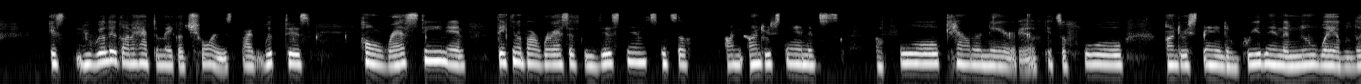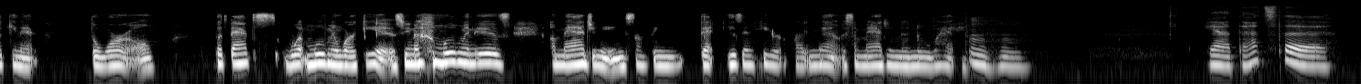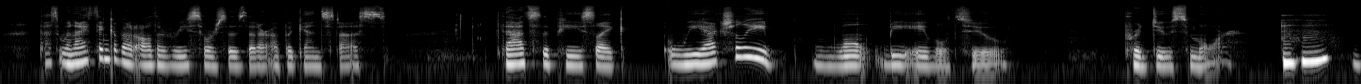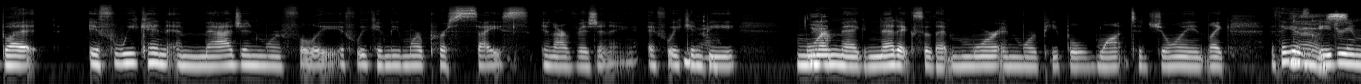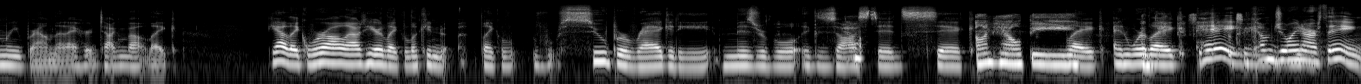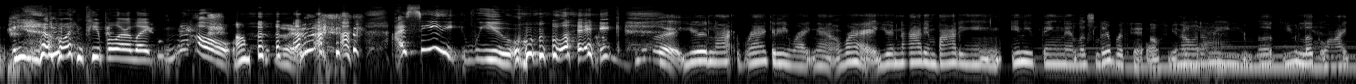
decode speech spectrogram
it's you're really going to have to make a choice. Like with this whole resting and thinking about rest as resistance, it's a I understand it's a full counter narrative. It's a full understanding of breathing a new way of looking at the world. But that's what movement work is. You know, movement is imagining something that isn't here right now. It's imagining a new way. Mm-hmm. Yeah, that's the that's when I think about all the resources that are up against us. That's the piece like we actually won't be able to produce more. Mm-hmm. But if we can imagine more fully, if we can be more precise in our visioning, if we can yeah. be more yeah. magnetic so that more and more people want to join. Like, I think yes. it was Adrienne Maree Brown that I heard talking about, like, yeah, like we're all out here like looking like r- super raggedy, miserable, exhausted, sick, unhealthy. Like, and we're like, "Hey, come join yeah. our thing," you know. And people are like, "No, I see you." like. You're not raggedy right now, right? You're not embodying anything that looks liberative. You know what I mean? You look, you look yeah. like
